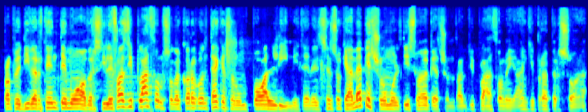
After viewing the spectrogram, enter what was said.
proprio divertente muoversi. Le fasi platform sono d'accordo con te che sono un po' al limite, nel senso che a me piacciono moltissimo, a me piacciono tanto i platform anche in prima persona.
